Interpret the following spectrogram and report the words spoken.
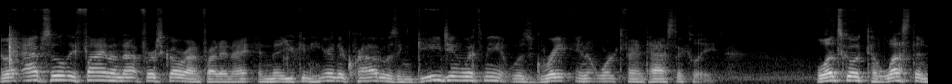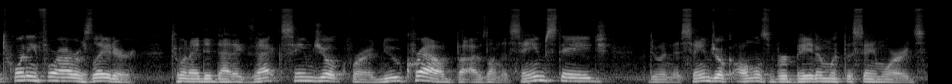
It went absolutely fine on that first go around Friday night, and then you can hear the crowd was engaging with me. It was great, and it worked fantastically. Well, let's go to less than 24 hours later to when I did that exact same joke for a new crowd, but I was on the same stage doing the same joke almost verbatim with the same words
